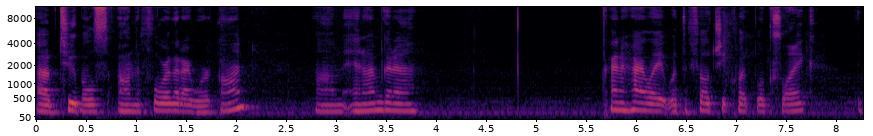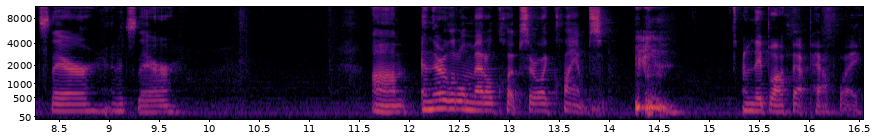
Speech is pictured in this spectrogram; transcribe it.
Of tubals on the floor that I work on, um, and I'm gonna kind of highlight what the Filshie clip looks like. It's there and it's there. Um, and they're little metal clips, they're like clamps, and they block that pathway.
